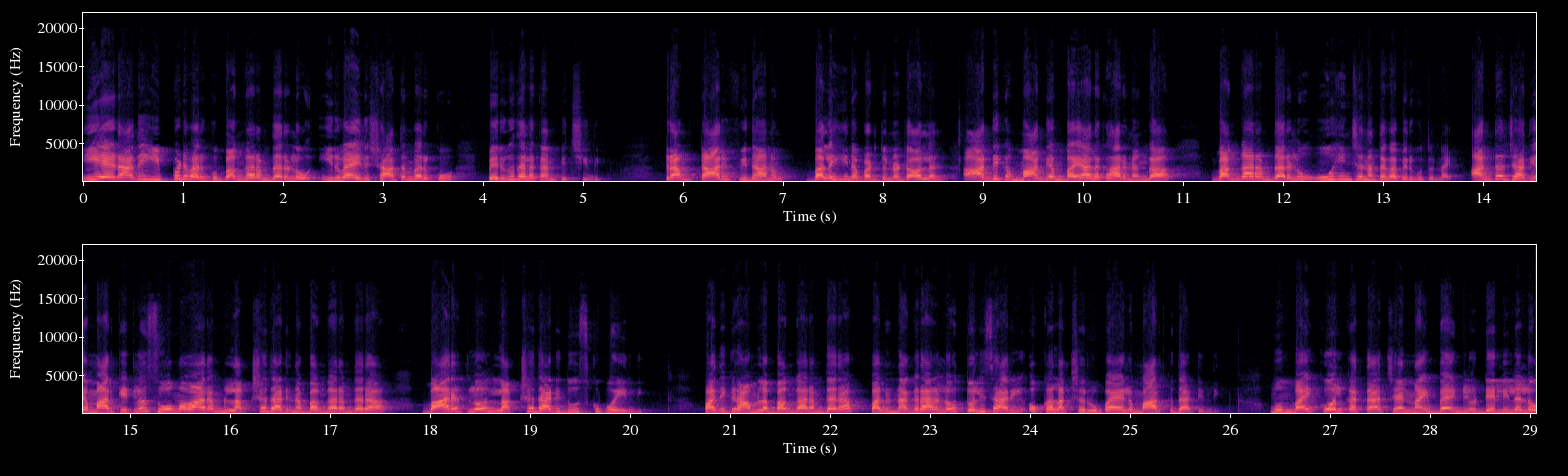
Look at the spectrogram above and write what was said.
ఈ ఏడాది ఇప్పటి వరకు బంగారం ధరలో ఇరవై ఐదు శాతం వరకు పెరుగుదల కనిపించింది. ట్రంప్ టారిఫ్ విధానం బలహీనపడుతున్న డాలర్ ఆర్థిక మాధ్యం భయాల కారణంగా బంగారం ధరలు ఊహించనంతగా పెరుగుతున్నాయి. అంతర్జాతీయ మార్కెట్లో సోమవారం లక్ష దాటిన బంగారం ధర భారత్లో లక్ష దాటి దూసుకుపోయింది. పది గ్రాముల బంగారం ధర పలు నగరాలలో తొలిసారి ఒక లక్ష రూపాయలు మార్క్ దాటింది. ముంబై కోల్కతా చెన్నై బెంగళూరు ఢిల్లీలలో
